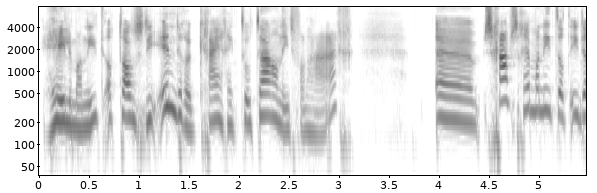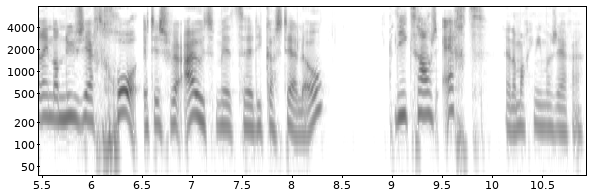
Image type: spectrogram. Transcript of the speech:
helemaal niet. Althans, die indruk krijg ik totaal niet van haar. Eh, schaamt zich helemaal niet dat iedereen dan nu zegt... Goh, het is weer uit met eh, die Castello. Die ik trouwens echt... Nee, dat mag je niet meer zeggen.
